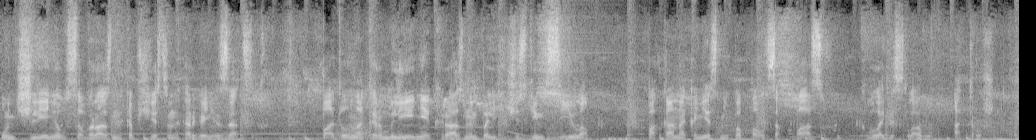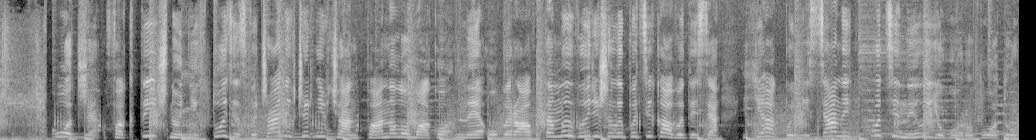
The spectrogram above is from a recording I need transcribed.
он членился в разных общественных организациях, падал на кормление к разным политическим силам, пока наконец не попал за пазуху к Владиславу Атрошенко. Отже, фактично ніхто зі звичайних чернівчан пана Ломако не обирав. Та ми вирішили поцікавитися, як би містяни оцінили його роботу.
